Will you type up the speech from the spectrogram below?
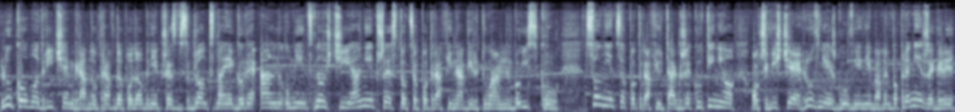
Luką Modriciem grano prawdopodobnie przez wzgląd na jego realne umiejętności, a nie przez to, co potrafi na wirtualnym boisku. Co nieco potrafił także Coutinho, oczywiście również głównie niebawem po premierze gry,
